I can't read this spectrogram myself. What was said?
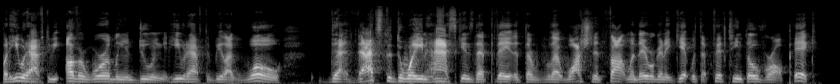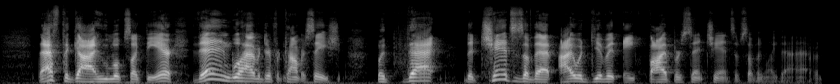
But he would have to be otherworldly in doing it. He would have to be like, "Whoa, that that's the Dwayne Haskins that they that, the, that Washington thought when they were going to get with the 15th overall pick. That's the guy who looks like the heir. Then we'll have a different conversation. But that the chances of that, I would give it a 5% chance of something like that happening.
